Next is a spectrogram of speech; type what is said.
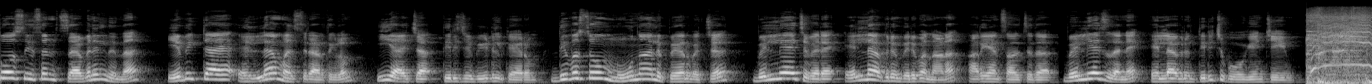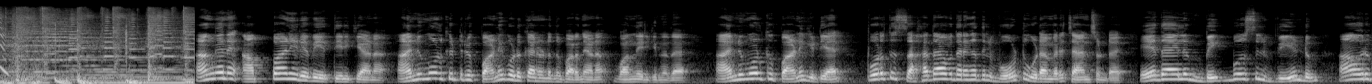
ബോസ് സീസൺ സെവനിൽ നിന്ന് എവിക്റ്റായ എല്ലാ മത്സരാർത്ഥികളും ഈ ആഴ്ച തിരിച്ച് വീട്ടിൽ കയറും. ദിവസവും മൂന്നാൽ പേർ വെച്ച് വെള്ളിയാഴ്ച വരെ എല്ലാവരും വരുമെന്നാണ് അറിയാൻ സാധിച്ചത്. വെള്ളിയാഴ്ച തന്നെ എല്ലാവരും തിരിച്ചു പോവുകയും ചെയ്യും. അങ്ങനെ അപ്പാണി രവി എത്തിയിരിക്കുകയാണ്. അനുമോൾക്കിട്ടൊരു പണി കൊടുക്കാനുണ്ടെന്ന് പറഞ്ഞാണ് വന്നിരിക്കുന്നത്. അനുമോൾക്ക് പണി കിട്ടിയാൽ പുറത്ത് സഹതാപ തരംഗത്തിൽ വോട്ട് കൂടാൻ വരെ ചാൻസ് ഉണ്ട്. ഏതായാലും ബിഗ് ബോസിൽ വീണ്ടും ആ ഒരു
